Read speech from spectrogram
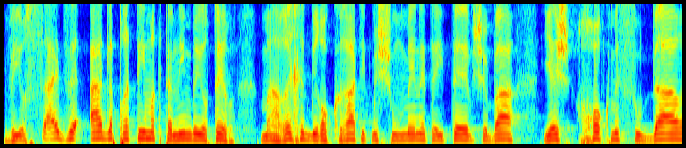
והיא עושה את זה עד לפרטים הקטנים ביותר. מערכת בירוקרטית משומנת היטב, שבה יש חוק מסודר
